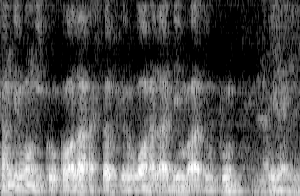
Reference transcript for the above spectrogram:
sanging wong iku qala astaghfirullahaladzim wa atubu ilaihi.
